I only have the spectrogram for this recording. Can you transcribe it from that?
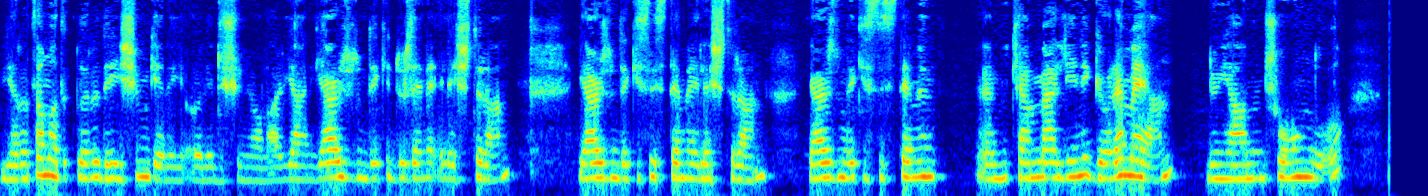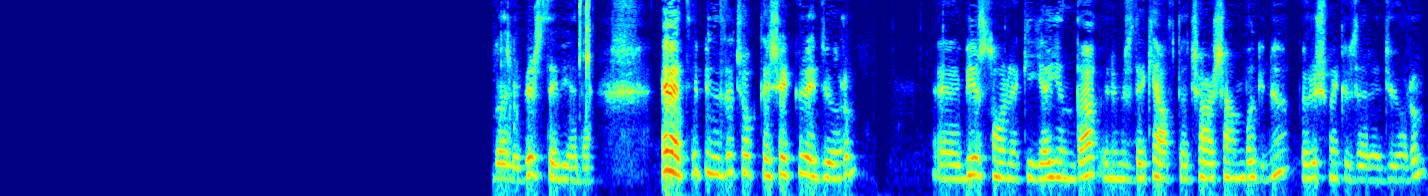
yaratamadıkları değişim gereği öyle düşünüyorlar. Yani yeryüzündeki düzeni eleştiren, yeryüzündeki sistemi eleştiren, yeryüzündeki sistemin e, mükemmelliğini göremeyen dünyanın çoğunluğu böyle bir seviyede. Evet, hepinize çok teşekkür ediyorum. Ee, Bir sonraki yayında önümüzdeki hafta çarşamba günü görüşmek üzere diyorum.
